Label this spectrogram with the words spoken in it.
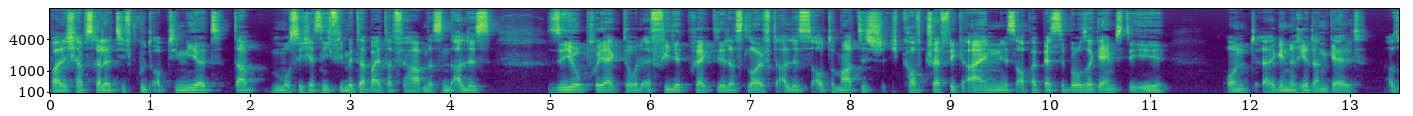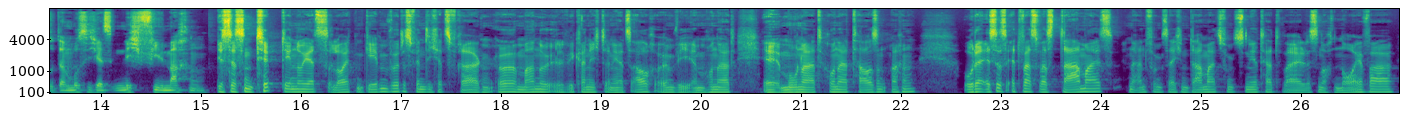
Weil ich habe es relativ gut optimiert. Da muss ich jetzt nicht viel Mitarbeiter für haben. Das sind alles SEO-Projekte oder Affiliate-Projekte, das läuft alles automatisch. Ich kaufe Traffic ein, ist auch bei bestebrowsergames.de und äh, generiere dann Geld. Also da muss ich jetzt nicht viel machen. Ist das ein Tipp, den du jetzt Leuten geben würdest, wenn sie sich jetzt fragen, oh, Manuel, wie kann ich denn jetzt auch irgendwie im, 100, äh, im Monat 100.000 machen? Oder ist es etwas, was damals, in Anführungszeichen damals funktioniert hat, weil es noch neu war,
